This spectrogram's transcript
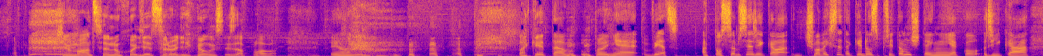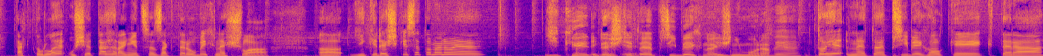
že má cenu chodit s rodinou si zaplavat. Jo. Pak je tam úplně věc, a to jsem si říkala, člověk si taky dost při tom čtení jako říká, tak tohle už je ta hranice, za kterou bych nešla. Uh, díky dešky se to jmenuje? Díky dešti to je příběh na Jižní Moravě? To je, ne, to je příběh holky, která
